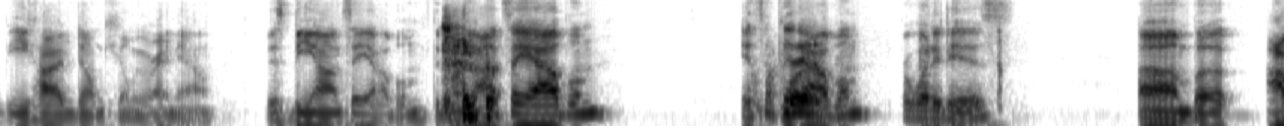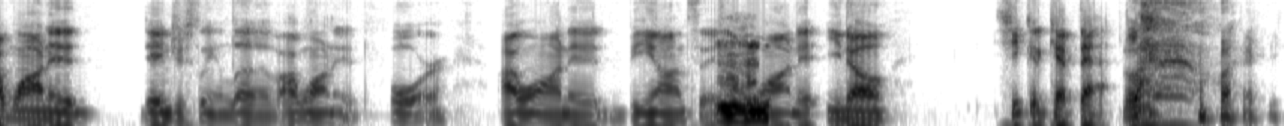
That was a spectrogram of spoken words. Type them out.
Beyhive, don't kill me right now. This Beyonce album, the Beyonce album, it's a good Right. album for what it is. Um, but I wanted Dangerously in Love. I wanted Four. I wanted Beyonce. I Mhm. wanted, you know, she could have kept that. like,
